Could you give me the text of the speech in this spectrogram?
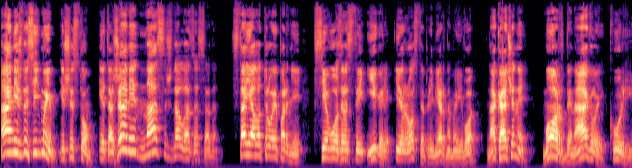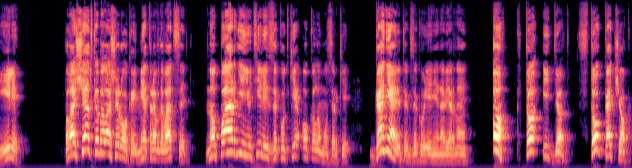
А между седьмым и шестым этажами нас ждала засада. Стояло трое парней, все возрасты Игоря и роста примерно моего. Накачанные, морды наглые, курили. Площадка была широкой, метров двадцать, но парни ютились в закутке около мусорки. Гоняют их за курение, наверное. О, кто идет? Стукачок.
